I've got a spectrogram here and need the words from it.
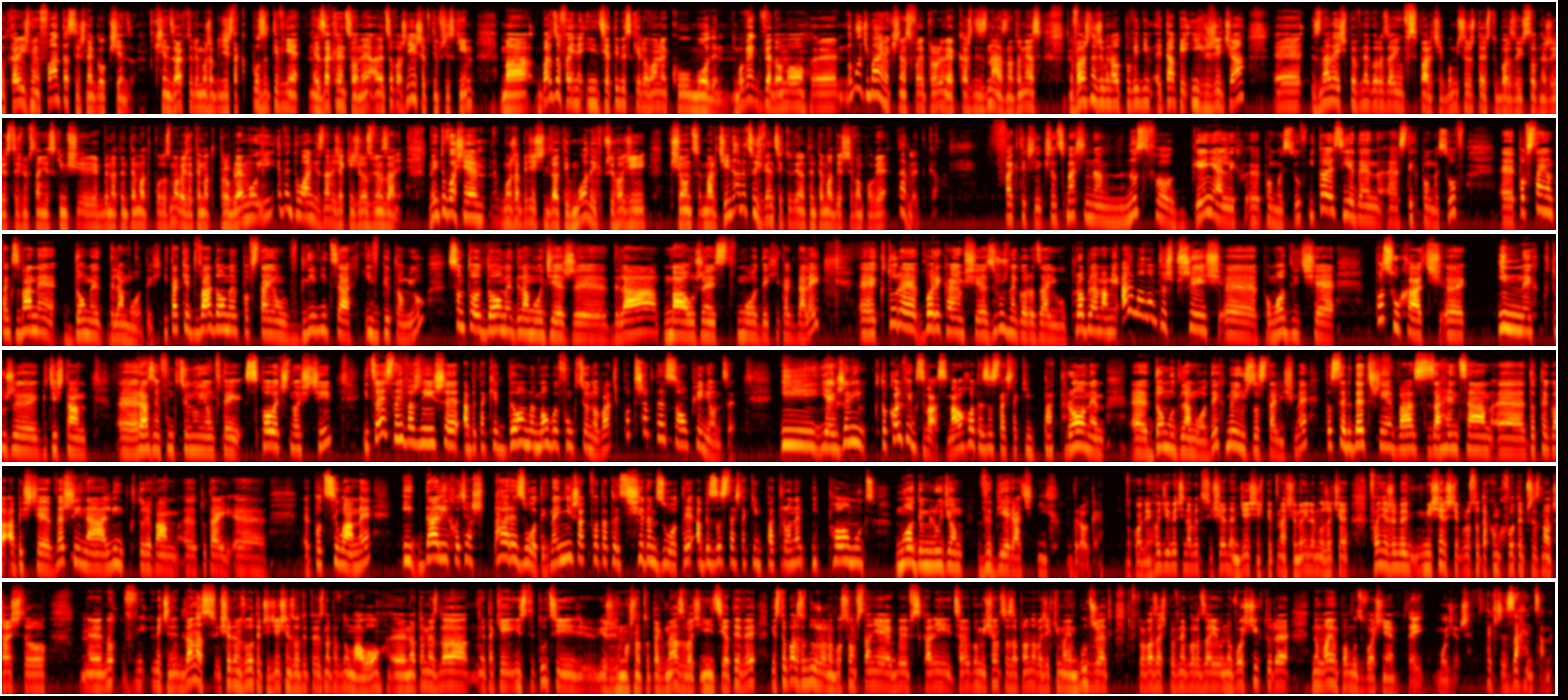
Spotkaliśmy fantastycznego księdza. Księdza, który można powiedzieć tak pozytywnie zakręcony, ale co ważniejsze w tym wszystkim, ma bardzo fajne inicjatywy skierowane ku młodym. Bo jak wiadomo, e, no młodzi mają jakieś na swoje problemy, jak każdy z nas. Natomiast ważne, żeby na odpowiednim etapie ich życia e, znaleźć pewnego rodzaju wsparcie, bo myślę, że to jest tu bardzo istotne, że jesteśmy w stanie z kimś e, jakby na ten temat porozmawiać, na temat problemu i ewentualnie znaleźć jakieś rozwiązanie. No i tu właśnie, można powiedzieć, dla tych młodych przychodzi ksiądz Marcin, ale coś więcej tutaj na ten temat jeszcze Wam powie Arletka. Faktycznie, ksiądz Marcin ma mnóstwo genialnych e, pomysłów i to jest jeden e, z tych pomysłów. E, Powstają tak zwane domy dla młodych. I takie dwa domy powstają w Gliwicach i w Bytomiu. Są to domy dla młodzieży, dla małżeństw młodych i tak dalej, które borykają się z różnego rodzaju problemami, ale mogą też przyjść, pomodlić się, posłuchać innych, którzy gdzieś tam e, razem funkcjonują w tej społeczności. I co jest najważniejsze, aby takie domy mogły funkcjonować, potrzebne są pieniądze. I jeżeli ktokolwiek z Was ma ochotę zostać takim patronem e, domu dla młodych, my już zostaliśmy, to serdecznie Was zachęcam e, do tego, abyście weszli na link, który Wam tutaj podsyłamy i dali chociaż parę złotych. Najmniejsza kwota to jest 7 zł, aby zostać takim patronem i pomóc młodym ludziom wybierać ich drogę. Dokładnie. Chodzi, wiecie, nawet 7, 10, 15, no ile możecie. Fajnie, żeby miesięcznie po prostu taką kwotę przeznaczać, to e, no wiecie, dla nas 7 zł czy 10 zł to jest na pewno mało, e, natomiast dla takiej instytucji, jeżeli można to tak nazwać, inicjatywy, jest to bardzo dużo, no bo są w stanie jakby w skali całego miesiąca zaplanować, jaki mają budżet, wprowadzać pewnego rodzaju nowości, które no mają pomóc właśnie tej młodzieży. Także zachęcamy.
